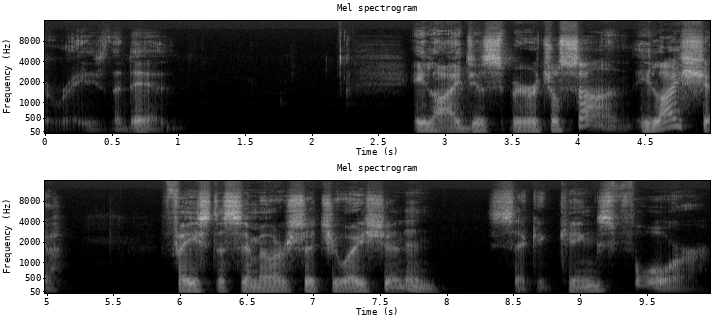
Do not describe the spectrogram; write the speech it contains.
to raise the dead. Elijah's spiritual son, Elisha, faced a similar situation in 2 Kings 4.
